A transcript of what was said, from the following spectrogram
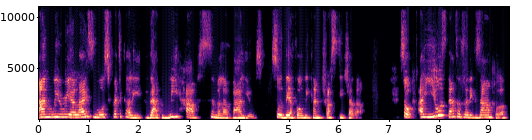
And we realize most critically that we have similar values. So therefore we can trust each other. So I use that as an example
